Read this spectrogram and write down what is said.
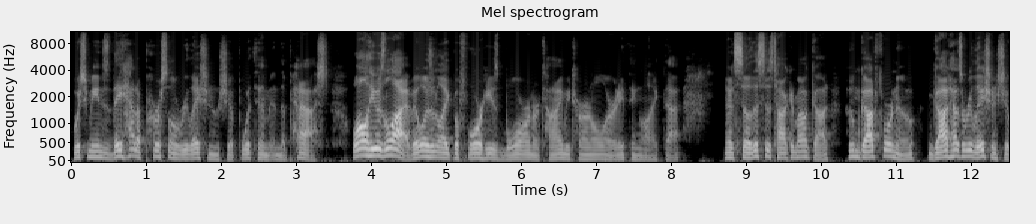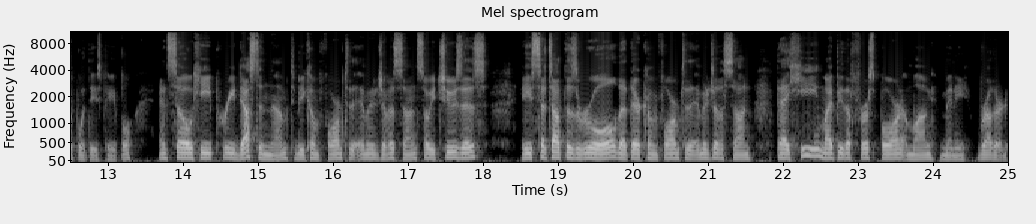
which means they had a personal relationship with him in the past while he was alive. It wasn't like before he was born or time eternal or anything like that. And so this is talking about God, whom God foreknew. God has a relationship with these people. And so he predestined them to be conformed to the image of his son. So he chooses, he sets out this rule that they're conformed to the image of the son, that he might be the firstborn among many brethren.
